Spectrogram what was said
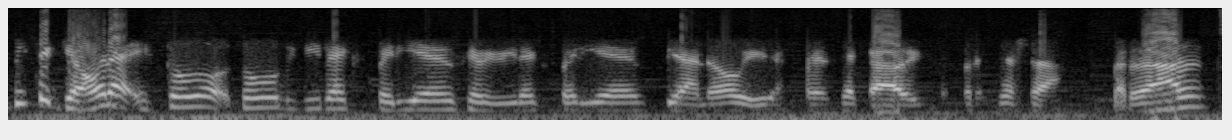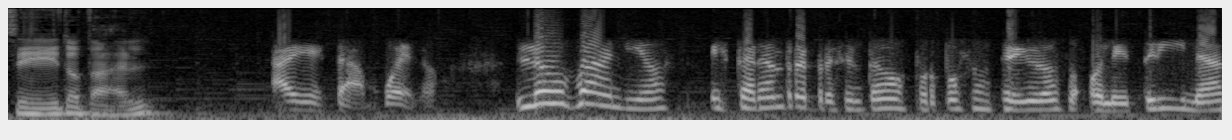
viste que ahora es todo todo vivir la experiencia, vivir la experiencia, ¿no? Vivir la experiencia acá, vivir la experiencia allá, ¿verdad? Sí, total. Ahí está. Bueno, los baños estarán representados por pozos negros o letrinas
